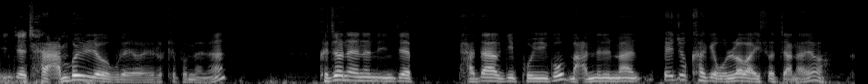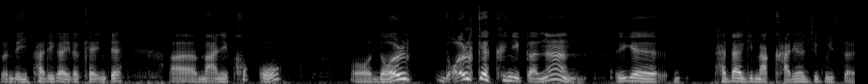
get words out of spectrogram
이제 잘 안 보이려고 그래요. 이렇게 보면은. 그전에는 이제 바닥이 보이고 마늘만 뾰족하게 올라와 있었잖아요. 그런데 이파리가 이렇게 이제 아, 많이 컸고 어, 넓, 넓게 크니까는 이게 바닥이 막 가려지고 있어요.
